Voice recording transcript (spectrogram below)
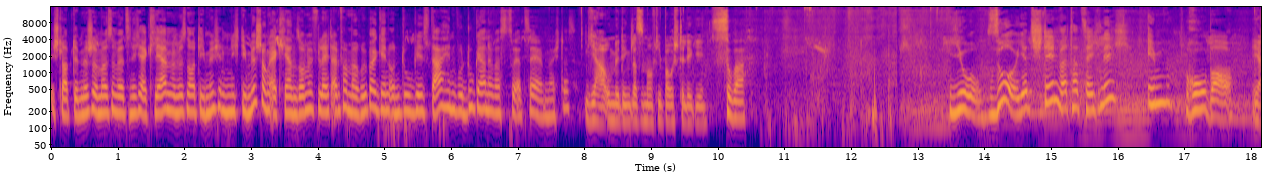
ich glaube, die Mischung müssen wir jetzt nicht erklären. Wir müssen auch die Mischung, nicht die Mischung erklären. Sollen wir vielleicht einfach mal rübergehen und du gehst dahin, wo du gerne was zu erzählen möchtest? Ja, unbedingt. Lass uns mal auf die Baustelle gehen. Super. Jo, so, jetzt stehen wir tatsächlich im Rohbau. Ja.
